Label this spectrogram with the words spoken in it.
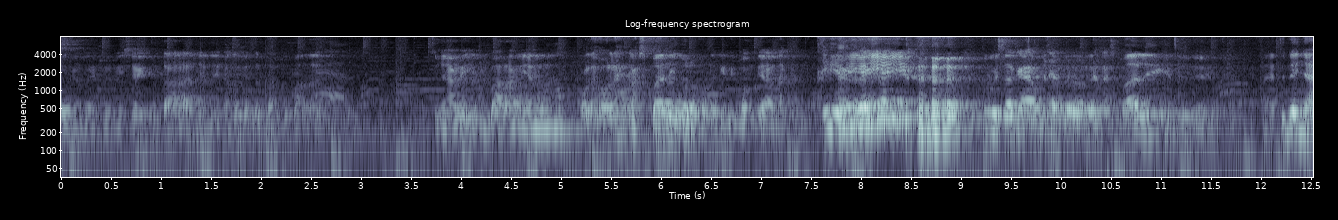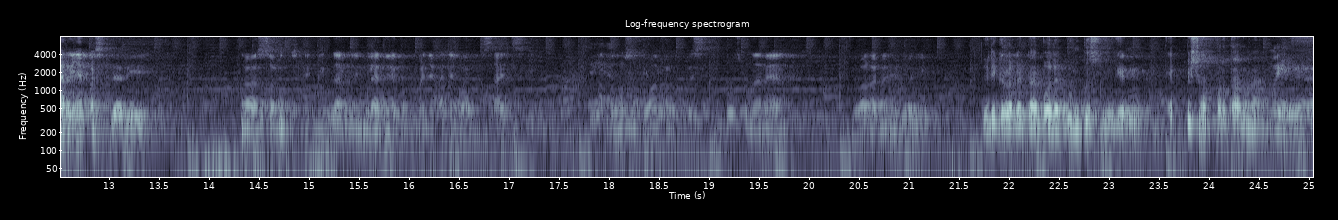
segala Indonesia itu kan, jadinya kan lebih terbantu banget untuk nyari barang yang oleh-oleh khas Bali walaupun lagi di Pontianak Iya iya iya iya. itu bisa kayak bisa oleh khas Bali gitu ya. Nah itu dia nyarinya pas dari uh, search engine dan inlandnya itu kebanyakan ya website sih atau masuk marketplace itu sebenarnya jualannya juga di Jadi kalau kita boleh bungkus mungkin episode pertama Wih. ya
